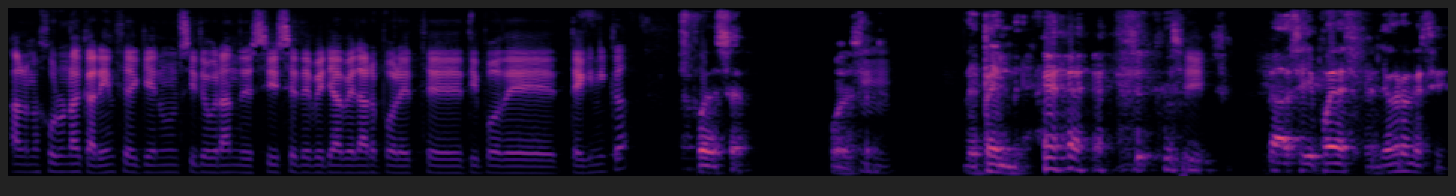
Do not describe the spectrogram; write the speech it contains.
a lo mejor una carencia que en un sitio grande sí se debería velar por este tipo de técnica? Puede ser, puede ser. Mm. Depende. sí. sí, puede ser, yo creo que sí.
